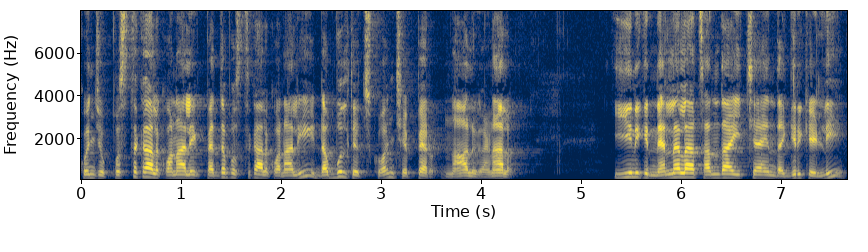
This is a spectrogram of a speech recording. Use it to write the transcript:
కొంచెం పుస్తకాలు కొనాలి పెద్ద పుస్తకాలు కొనాలి డబ్బులు తెచ్చుకో అని చెప్పారు నాలుగు అణాలు. ఈయనకి నెలలా చందా ఇచ్చే ఆయన దగ్గరికి వెళ్ళి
